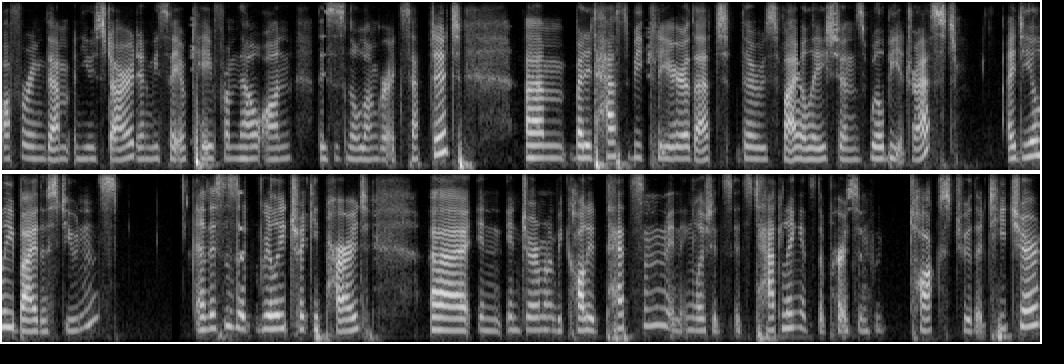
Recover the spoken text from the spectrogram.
offering them a new start, and we say, okay, from now on, this is no longer accepted. Um, but it has to be clear that those violations will be addressed, ideally by the students. And this is a really tricky part. Uh, in, in German, we call it Petzen. In English, it's, it's tattling. It's the person who talks to the teacher.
